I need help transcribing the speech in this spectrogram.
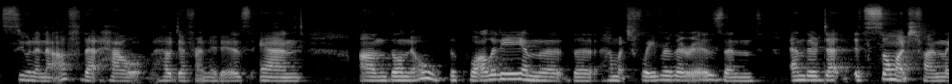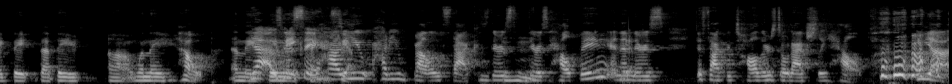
soon enough that how how different it is and um, they'll know the quality and the the how much flavor there is and and they're de- it's so much fun like they that they uh, when they help and they yeah, they I was gonna say, things, how yeah. do you how do you balance that? Because there's Mhm. there's helping, and then Yeah. there's the fact that toddlers don't actually help. Yeah.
